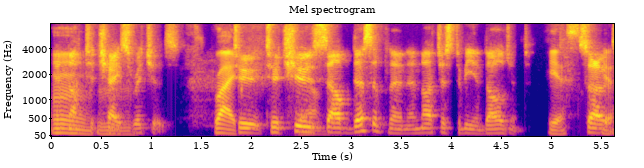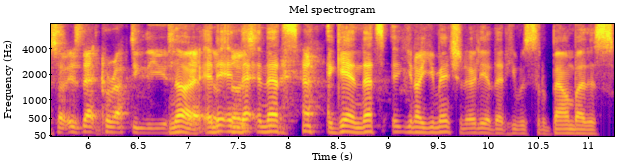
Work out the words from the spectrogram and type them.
and mm, not to chase mm. riches. Right. To to choose yeah. self-discipline and not just to be indulgent. Yes. So yes. so is that corrupting the youth? No, and, and, that, and that's again, that's you know, you mentioned earlier that he was sort of bound by this,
